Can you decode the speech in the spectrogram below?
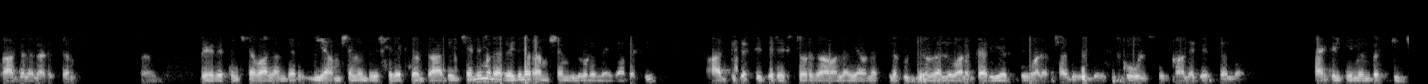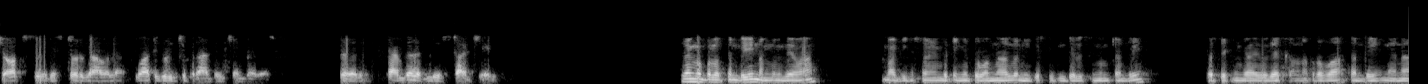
ప్రార్థనలు నడుపుతాం ప్రేరేపించిన వాళ్ళందరూ ఈ అంశాలను దృష్టిలో పెట్టుకొని ప్రార్థించండి. మన రెగ్యులర్ అంశాలు కూడా ఉన్నాయి కాబట్టి ఆర్థిక స్థితి రెస్టోర్ కావాలా? యవనస్తులకు ఉద్యోగాలు వాళ్ళ కెరియర్స్ వాళ్ళ చదువులు స్కూల్స్ కాలేజెస్ వల్ల ఫ్యాకల్టీ మెంబర్స్కి జాబ్స్ రెస్టోర్ కావాలా? వాటి గురించి ప్రార్థించండి బ్రదర్ మీరు స్టార్ట్ చేయండి. గొప్పల తండ్రి నమ్మకం దేవా మాకు సమయం బట్టి ఇంకొక వందనాలు నీకు స్థితి తెలుసుకున్నాం ప్రత్యేకంగా ఉదయకాలన ప్రభా తండ్రి నేను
